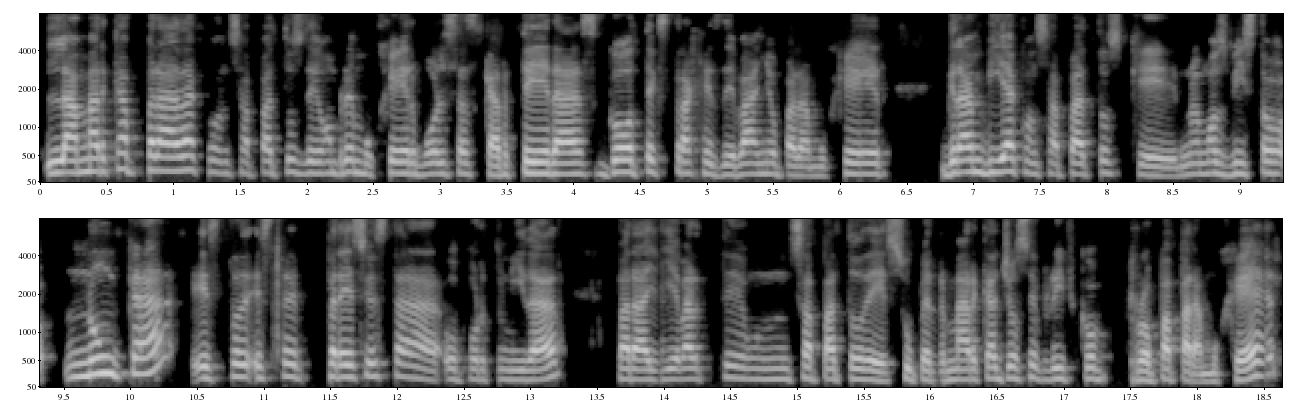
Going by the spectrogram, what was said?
La marca Prada con zapatos de hombre, mujer, bolsas, carteras. Gotex, trajes de baño para mujer. Gran Vía con zapatos que no hemos visto nunca. este precio, esta oportunidad para llevarte un zapato de supermarca. Joseph Rifko, ropa para mujer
